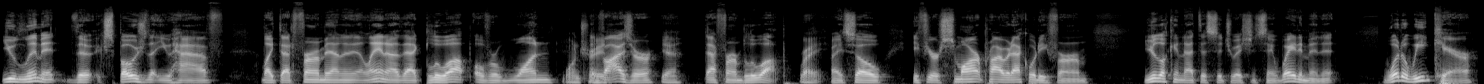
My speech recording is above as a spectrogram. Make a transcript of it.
You limit the exposure that you have, like that firm down in Atlanta that blew up over one, One trade. advisor. Yeah. That firm blew up Right. right? So if you're a smart private equity firm, you're looking at this situation saying, wait a minute, what do we care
